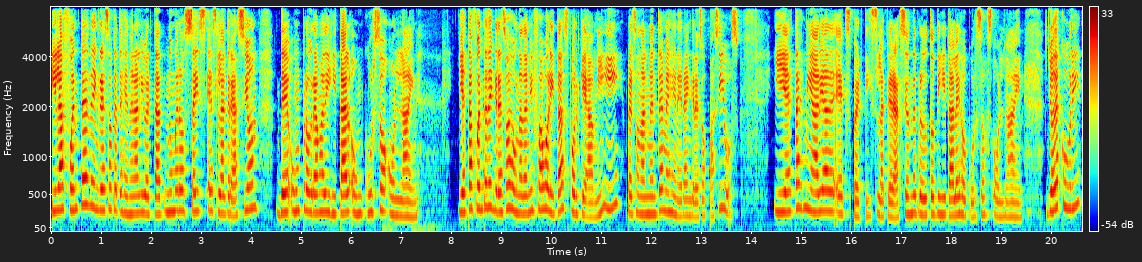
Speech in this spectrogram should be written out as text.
Y la fuente de ingreso que te genera libertad número 6 es la creación de un programa digital o un curso online. Y esta fuente de ingresos es una de mis favoritas porque a mí personalmente me genera ingresos pasivos. Y esta es mi área de expertise, la creación de productos digitales o cursos online. Yo descubrí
